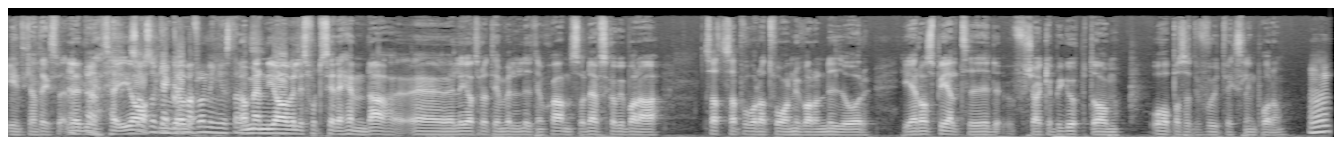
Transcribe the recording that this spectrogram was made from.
inte kan sig... Eller du vet, jag, som kan komma från ingenstans. Ja men jag har väldigt svårt att se det hända. Eh, Eller jag tror att det är en väldigt liten chans och därför ska vi bara satsa på våra två nuvarande nior. Ge dem speltid, försöka bygga upp dem och hoppas att vi får utväxling på dem. Mm.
